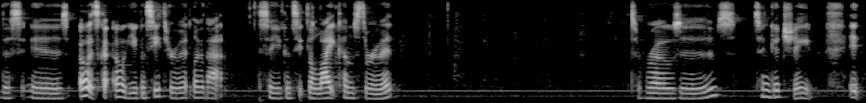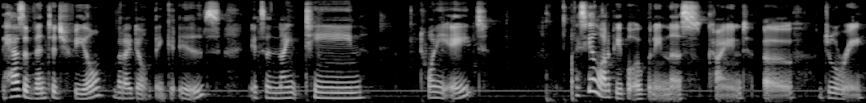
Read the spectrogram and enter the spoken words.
This is, oh, it's got, oh, you can see through it. Look at that. So you can see the light comes through it. It's roses. It's in good shape. It has a vintage feel, but I don't think it is. It's a 1928. I see a lot of people opening this kind of jewelry.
